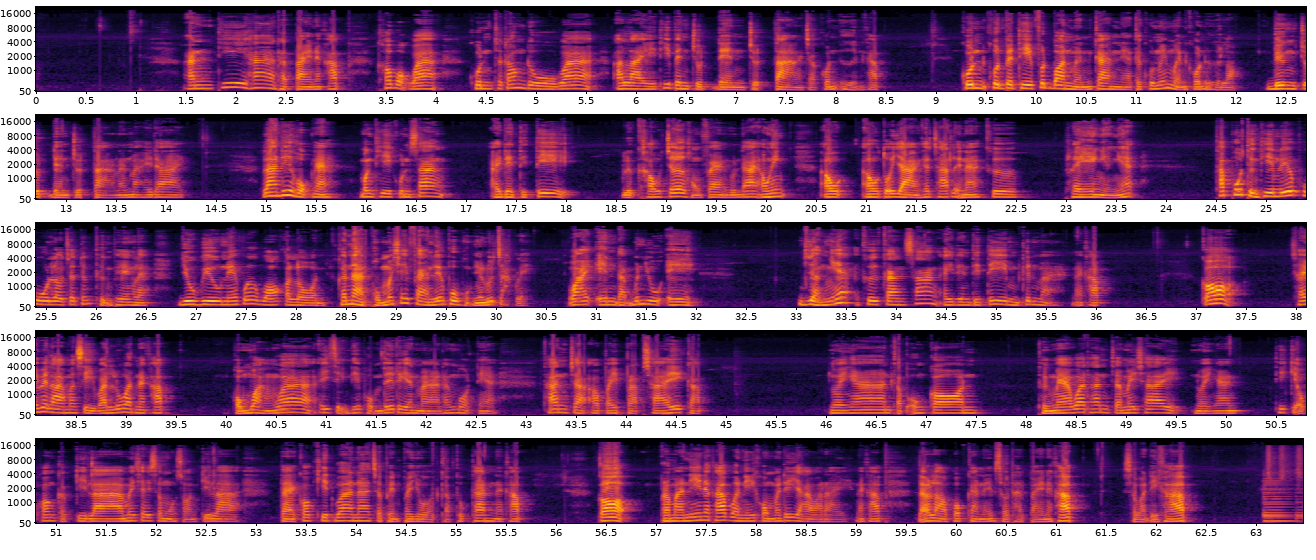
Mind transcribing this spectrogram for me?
อันที่ 5 ถัดไปนะครับเขาบอกว่าคุณจะต้องดูว่าอะไรที่เป็นจุดเด่นจุดต่างจากคนอื่นครับ คุณคุณเป็นทีฟุตบอลเหมือนกันเนี่ยแต่คุณไม่เหมือนคนอื่นหรอก ดึงจุดเด่นจุดต่างนั้นมาให้ได้ร้านที่ 6 นะ บางทีคุณสร้าง identity หรือ culture ของแฟนคุณได้ เอาเอาเอาตัวอย่างชัดๆเลยนะ คือเพลงอย่างเงี้ย ถ้าพูดถึงทีมเลี้ยวภูเราจะนึกถึงเพลงอะไร You will never walk alone ขนาดผมไม่ใช่แฟนเลี้ยวภูผมยังรู้จักเลย YNWA อย่างเงี้ยคือการสร้าง Identity มันขึ้นมานะครับ ก็ ใช้เวลามา 4 วันรวดนะครับ ผมหวังว่าไอ้สิ่งที่ผมได้เรียนมาทั้งหมดเนี่ย ท่านจะเอาไปปรับใช้กับหน่วยงานกับองค์กร ถึงแม้ว่าท่านจะไม่ใช่หน่วยงานที่เกี่ยวข้องกับกีฬา ไม่ใช่สโมสรกีฬา แต่ก็คิดว่าน่าจะเป็นประโยชน์กับทุกท่านนะครับ ก็ประมาณนี้นะครับ วันนี้คงไม่ได้ยาวอะไรนะครับ แล้วเราพบกันในสดถัดไปนะครับ สวัสดีครับ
